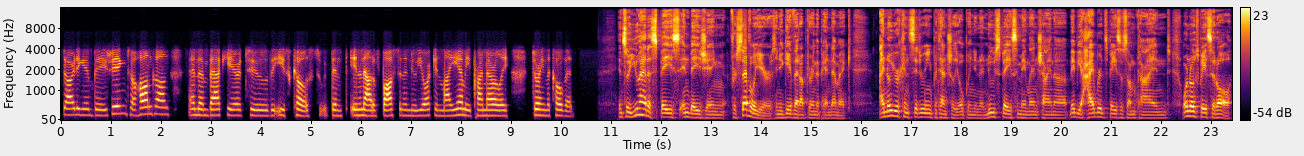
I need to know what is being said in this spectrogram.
starting in Beijing to Hong Kong and then back here to the East Coast. We've been in and out of Boston and New York and Miami primarily during the COVID. And so you had a space in Beijing for several years and you gave that up during the pandemic. I know you're considering potentially opening a new space in mainland China, maybe a hybrid space of some kind, or no space at all.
